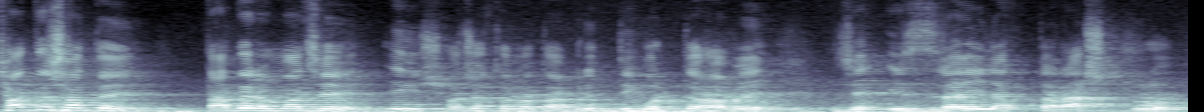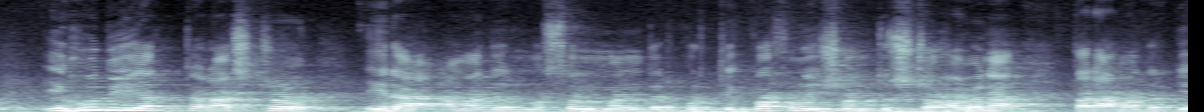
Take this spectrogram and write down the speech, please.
সাথে সাথে তাদের মাঝে এই সচেতনতা বৃদ্ধি করতে হবে যে ইসরায়েল একটা রাষ্ট্র, ইহুদি একটা রাষ্ট্র, এরা আমাদের মুসলমানদের প্রতি কখনোই সন্তুষ্ট হবে না, তারা আমাদেরকে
